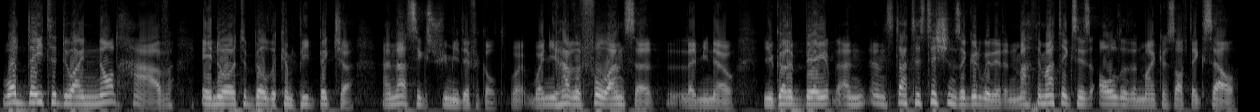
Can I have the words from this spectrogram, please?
what data do I not have in order to build a complete picture? And that's extremely difficult. When you have the full answer, let me know. You've got to be, and, and statisticians are good with it, and mathematics is older than Microsoft Excel,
